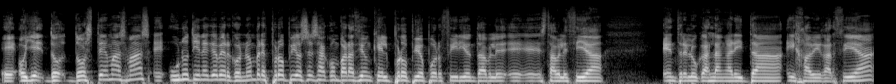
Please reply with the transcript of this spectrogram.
Eh, oye, do- dos temas más. Eh, uno tiene que ver con nombres propios, esa comparación que el propio Porfirio eh, establecía entre Lucas Langarita y Javi García.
